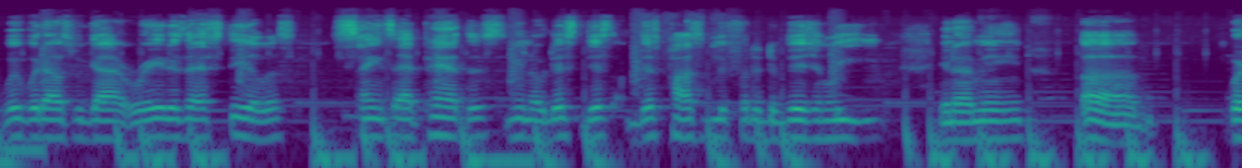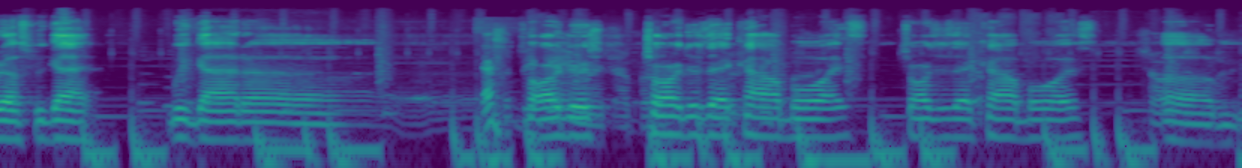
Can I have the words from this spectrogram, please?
what, what else we got? Raiders at Steelers, Saints at Panthers. You know, this this this possibly for the division lead. You know what I mean? Um, what else we got? We got uh That's big game Chargers, right. Chargers at. Cowboys, Chargers at Cowboys, Chargers. um,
